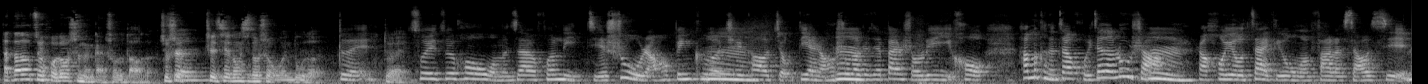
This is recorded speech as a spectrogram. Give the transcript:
大家到最后都是能感受得到的，就是这些东西都是有温度的。对。对，所以最后我们在婚礼结束，然后宾客 check out 酒店，然后收到这些伴手礼以后，他们可能在回家的路上，然后又再给我们发了消息，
